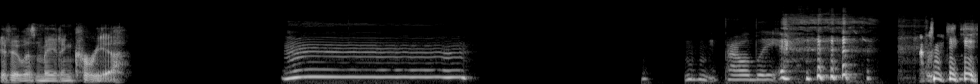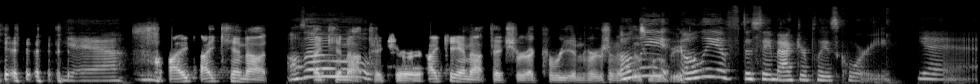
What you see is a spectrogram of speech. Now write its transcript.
if it was made in Korea? Mm, probably. yeah. I I cannot Although I cannot picture I cannot picture a Korean version of this movie. only if the same actor plays Corey. Yeah.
